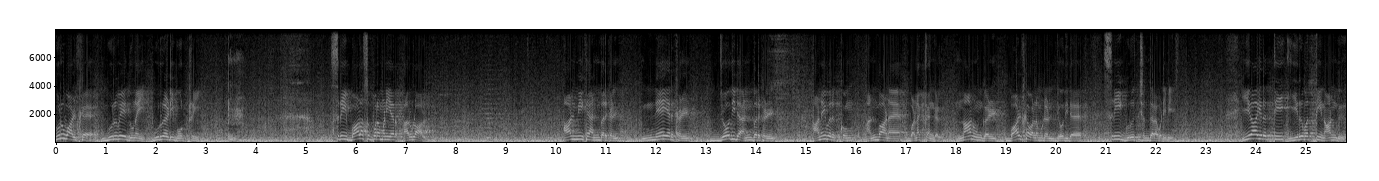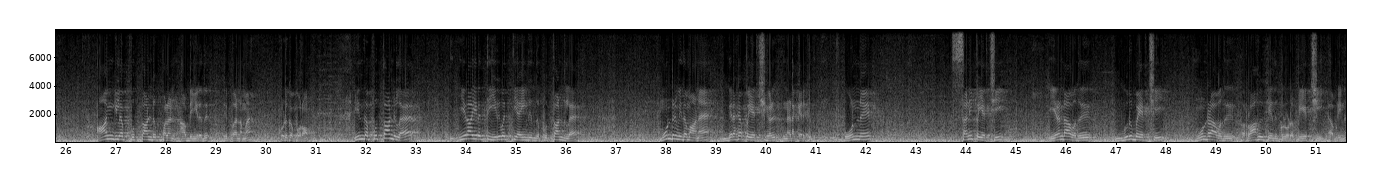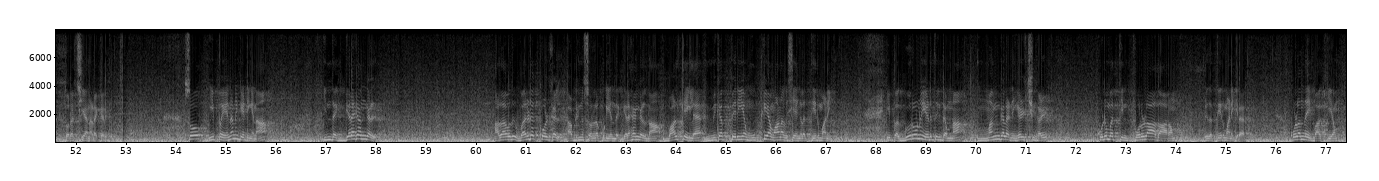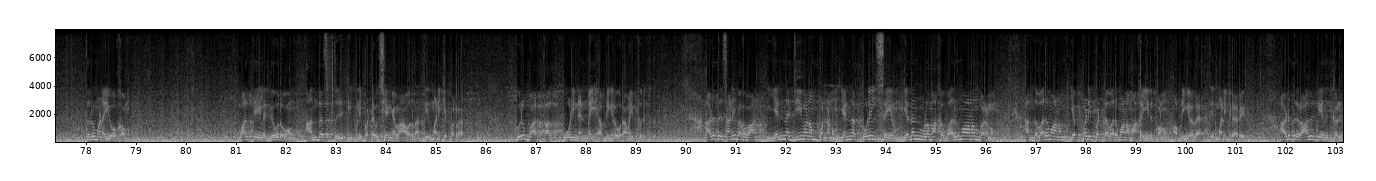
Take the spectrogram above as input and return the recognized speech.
குரு வாழ்க குருவே துணை குரு அடி போற்றி. ஸ்ரீ பாலசுப்பிரமணியர் அருளால் ஆன்மீக அன்பர்கள் நேயர்கள் ஜோதிட அன்பர்கள் அனைவருக்கும் அன்பான வணக்கங்கள். நான் உங்கள் வாழ்க வளமுடன் ஜோதிட ஸ்ரீ குரு சுந்தர வடிவி ஈராயிரத்தி இருபத்தி நான்கு ஆங்கில புத்தாண்டு பலன் அப்படிங்கிறது இப்போ நம்ம கொடுக்க போகிறோம் இந்த புத்தாண்டில் ஈராயிரத்தி இருபத்தி ஐந்து இந்த புத்தாண்டில் மூன்று விதமான கிரக பயிற்சிகள் நடக்க இருக்குது. ஒன்று சனி பயிற்சி இரண்டாவது குரு பயிற்சி மூன்றாவது ராகு கேதுக்களோட பயிற்சி அப்படின்னு தொடர்ச்சியாக நடக்க இருக்குது. ஸோ இப்போ என்னன்னு கேட்டிங்கன்னா இந்த கிரகங்கள் அதாவது வருடக்கோள்கள் அப்படின்னு சொல்லக்கூடிய இந்த கிரகங்கள் தான் வாழ்க்கையில் மிகப்பெரிய முக்கியமான விஷயங்களை தீர்மானிக்குது. இப்போ குருன்னு எடுத்துக்கிட்டோம்னா மங்கள நிகழ்ச்சிகள் குடும்பத்தின் பொருளாதாரம் இதை தீர்மானிக்கிறார். குழந்தை பாக்கியம் திருமண யோகம் வாழ்க்கையில் கௌரவம் அந்தஸ்து இப்படிப்பட்ட விஷயங்கள்லாம் அவர் தான் தீர்மானிக்கப்படுறார். குரு பார்த்தால் கோடி நன்மை அப்படிங்கிற ஒரு அமைப்பு இருக்குது. அடுத்து சனி பகவான் என்ன ஜீவனம் பண்ணணும் என்ன தொழில் செய்யணும் எதன் மூலமாக வருமானம் வரணும் அந்த வருமானம் எப்படிப்பட்ட வருமானமாக இருக்கணும் அப்படிங்கிறத தீர்மானிக்கிறாரு. அடுத்து ராகு கேதுக்கள்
